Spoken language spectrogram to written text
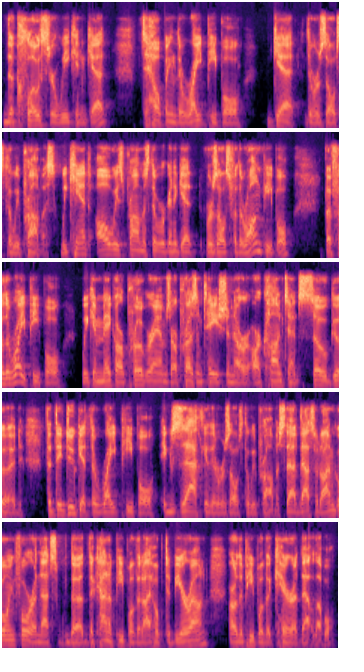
the closer we can get to helping the right people get the results that we promise. We can't always promise that we're going to get results for the wrong people, but for the right people, we can make our programs, our presentation, our, our content so good that they do get the right people exactly the results that we promise. That that's what I'm going for, and that's the the kind of people that I hope to be around are the people that care at that level.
